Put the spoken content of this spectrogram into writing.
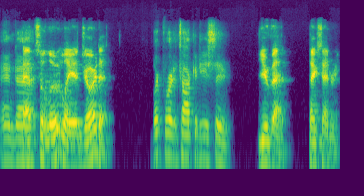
And uh, absolutely enjoyed it. Look forward to talking to you soon. You bet. Thanks, Henry.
